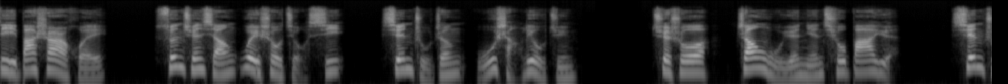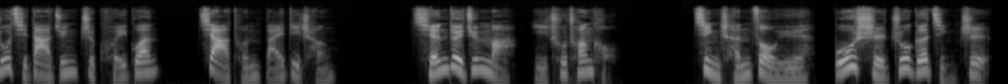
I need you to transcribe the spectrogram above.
第八十二回，孙权降未受九锡，先主征五赏六军。却说张武元年秋八月，先主起大军至夔关，驾屯白帝城。前队军马已出川口，近臣奏曰：“吾使诸葛瑾至。”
